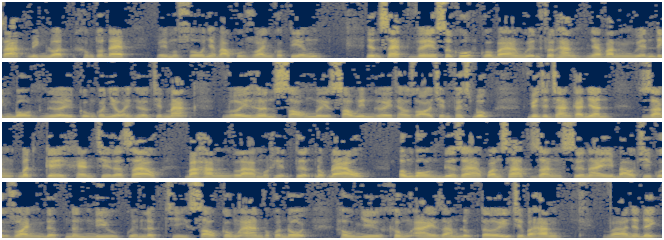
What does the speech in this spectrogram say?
sát bình luận không tốt đẹp về một số nhà báo quốc doanh có tiếng. Nhận xét về sức hút của bà Nguyễn Phương Hằng, nhà văn Nguyễn Đình Bồn, người cũng có nhiều ảnh hưởng trên mạng, với hơn 66.000 người theo dõi trên Facebook, viết trên trang cá nhân rằng bất kể khen chê ra sao, bà Hằng là một hiện tượng độc đáo. Ông Bồn đưa ra quan sát rằng xưa nay báo chí quốc doanh được nâng niu quyền lực chỉ sau công an và quân đội, hầu như không ai dám đụng tới trừ bà Hằng, và nhận định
